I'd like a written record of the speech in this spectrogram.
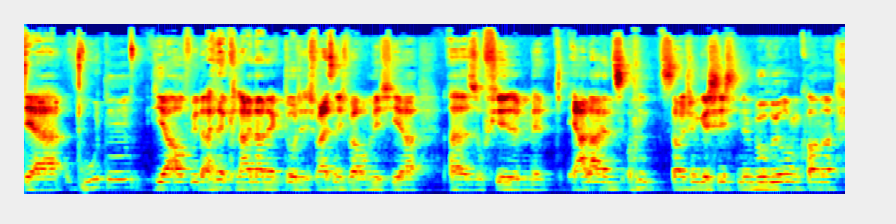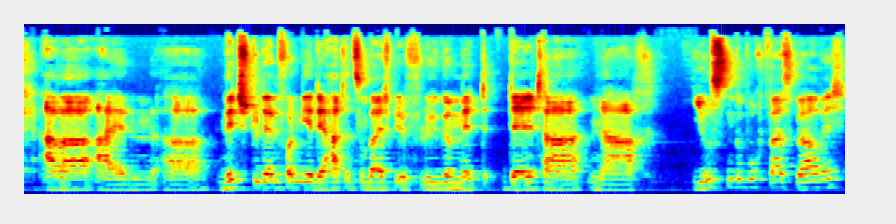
der guten. Hier auch wieder eine kleine Anekdote. Ich weiß nicht, warum ich hier äh, so viel mit Airlines und solchen Geschichten in Berührung komme, aber ein äh, Mitstudent von mir, der hatte zum Beispiel Flüge mit Delta nach Houston gebucht, war es, glaube ich.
